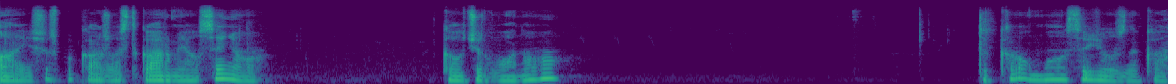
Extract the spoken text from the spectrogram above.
А, і ще ж покажу. Ось така армія у синього. Така у червоного. Така у мого союзника.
